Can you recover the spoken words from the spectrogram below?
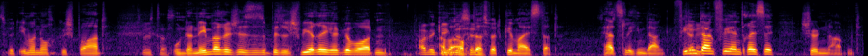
Es wird immer noch gespart. So ist das. Unternehmerisch ist es ein bisschen schwieriger geworden, aber, aber auch das, das wird gemeistert. Herzlichen Dank. Vielen Gerne. Dank für Ihr Interesse. Schönen Abend.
